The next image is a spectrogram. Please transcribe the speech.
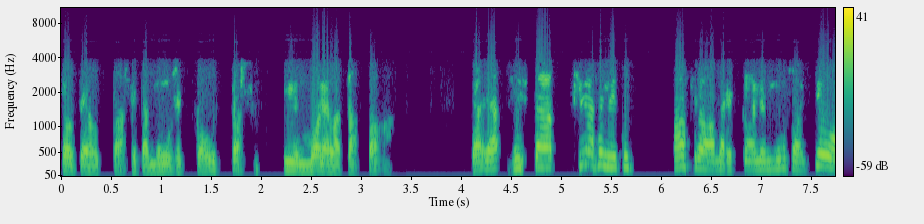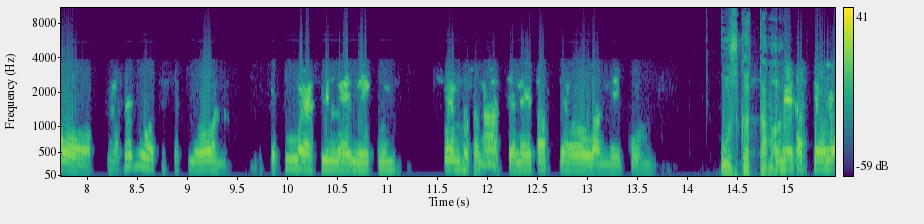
toteuttaa sitä muusikkoutta hyvin monella tapaa. Ja, ja siis tämä se niin kuin afroamerikkalainen musa, joo, kyllä se Ruotsissakin on. Se tulee silleen niin kuin semmoisena, että sen ei tarvitse olla niin kuin, uskottavaa. Sen ei tarvitse olla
